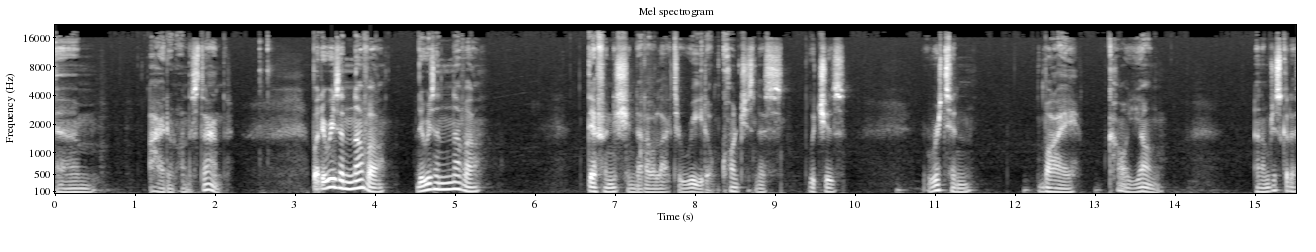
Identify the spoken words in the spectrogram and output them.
Um, I don't understand. But there is another, there is another definition that I would like to read on consciousness, which is written by Carl Jung. And I'm just gonna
